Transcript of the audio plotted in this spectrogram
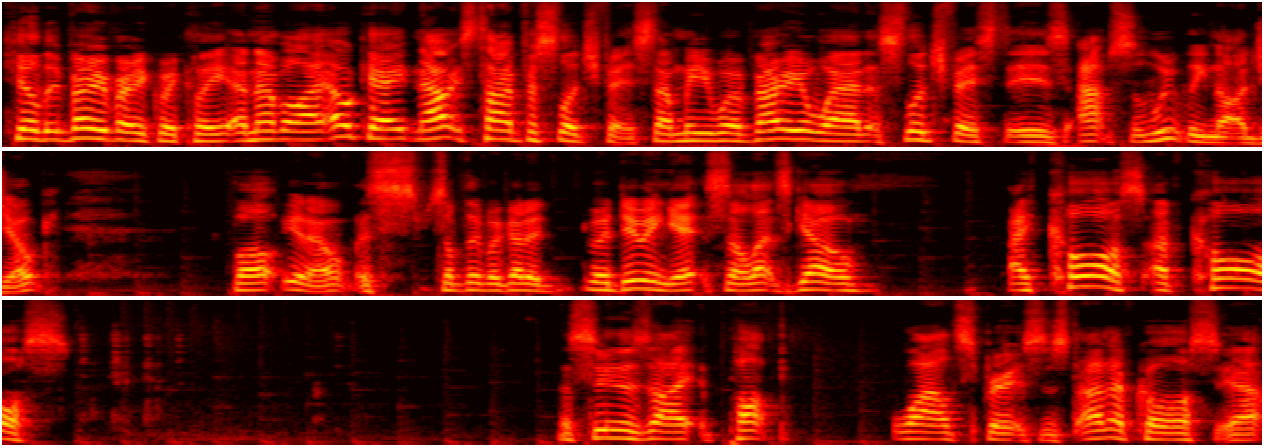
killed it very, very quickly, and then we're like, okay, now it's time for Sludge Fist, and we were very aware that Sludge Fist is absolutely not a joke. But you know, it's something we're gonna we're doing it, so let's go. Of course, of course. As soon as I pop wild spirits and, and of course, yeah.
